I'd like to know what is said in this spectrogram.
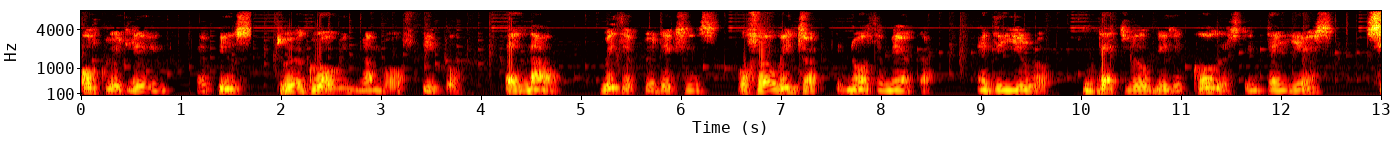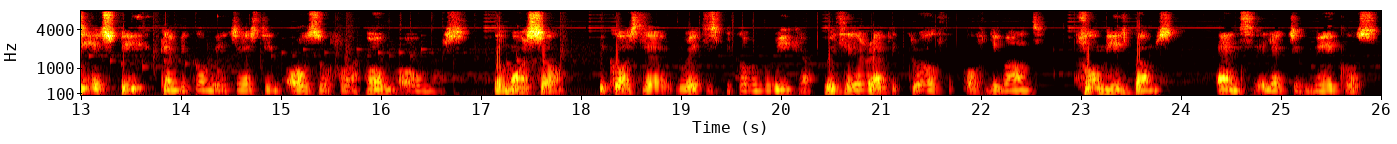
off-grid living appeals to a growing number of people. And now, with the predictions of a winter in North America and in Europe that will be the coldest in 10 years, CHP can become interesting also for homeowners. The more so because the grid is becoming weaker with the rapid growth of demand from heat pumps and electric vehicles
